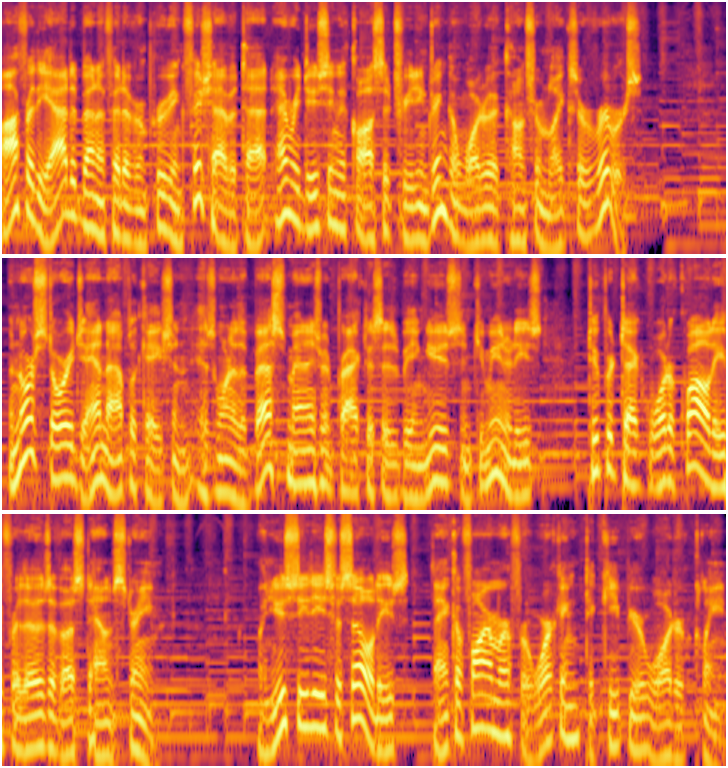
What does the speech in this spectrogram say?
offer the added benefit of improving fish habitat and reducing the cost of treating drinking water that comes from lakes or rivers. Manure storage and application is one of the best management practices being used in communities to protect water quality for those of us downstream. When you see these facilities, thank a farmer for working to keep your water clean.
